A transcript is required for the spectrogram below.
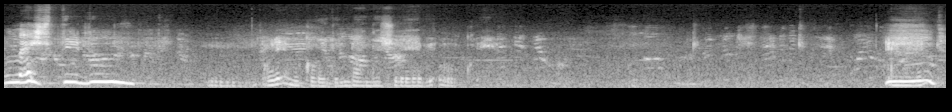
Bulaştırdım. Oraya mı koydun? Ben de şuraya bir o koyayım. Evet.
